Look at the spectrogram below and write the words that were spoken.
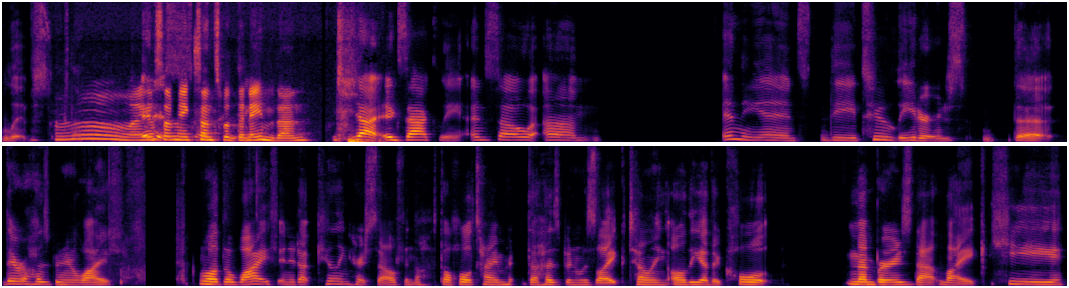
lives. Oh, I It guess that makes so sense with the name then. yeah exactly. And so um in the end the two leaders the they were husband and wife well the wife ended up killing herself and the, the whole time the husband was like telling all the other cult members that like he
